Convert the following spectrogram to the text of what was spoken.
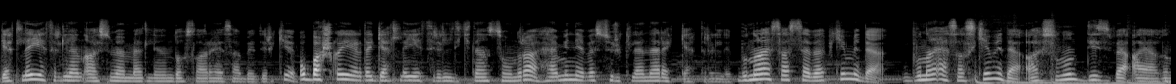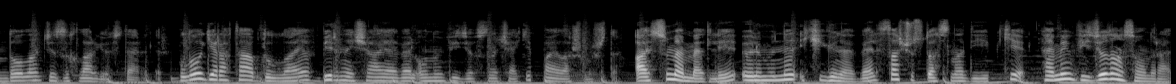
Qətlə yetirilən Aysu Məmmədlinin dostları hesab edir ki, o başqa yerdə qətlə yetirildikdən sonra həmin evə sürüklənərək gətirilib. Buna əsas səbəb kimi də, buna əsas kimi də Aysunun diz və ayağında olan cızıqlar göstərilir. Bloger Ata Abdullayev bir neçə ay əvvəl onun videosunu çəkib paylaşmışdı. Aysu Məmmədli ölümündən 2 gün əvvəl saç ustasına deyib ki, həmin videodan sonra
